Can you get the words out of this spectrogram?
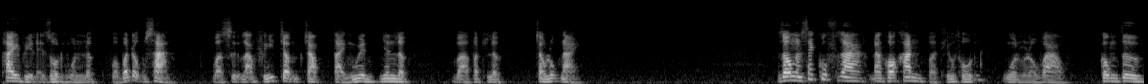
thay vì lại dồn nguồn lực vào bất động sản và sự lãng phí chậm trọng tài nguyên nhân lực và vật lực trong lúc này. Do ngân sách quốc gia đang khó khăn và thiếu thốn nguồn đầu vào, công tư,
